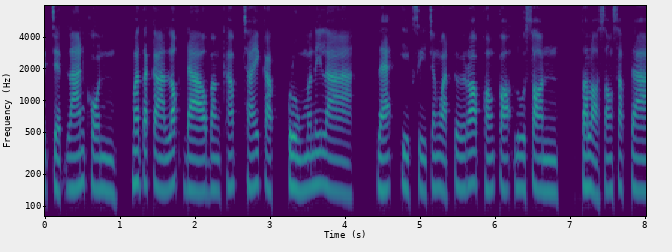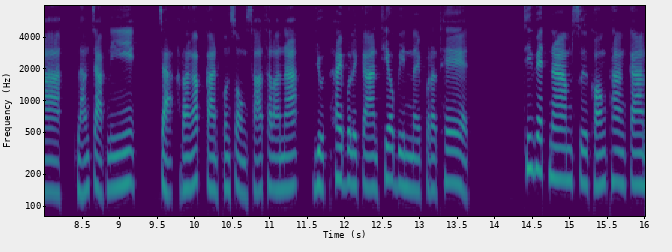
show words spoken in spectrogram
27 ล้านคน มาตรการล็อกดาวน์บังคับใช้กับกรุงมะนิลา และอีก 4 จังหวัดโดยรอบของเกาะลูซอน ตลอด 2 สัปดาห์ หลังจากนี้จะระงับการขนส่งสาธารณะ หยุดให้บริการเที่ยวบินในประเทศ ที่เวียดนามสื่อของทางการ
